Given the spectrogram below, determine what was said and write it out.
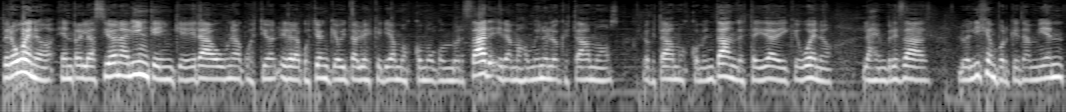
pero bueno, en relación a LinkedIn, que era una cuestión, era la cuestión que hoy tal vez queríamos como conversar, era más o menos lo que estábamos, lo que estábamos comentando, esta idea de que bueno, las empresas lo eligen porque también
